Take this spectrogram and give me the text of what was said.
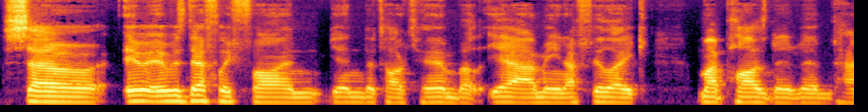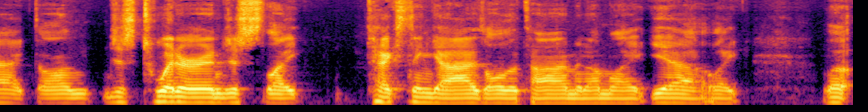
so it, it was definitely fun getting to talk to him. But yeah, I mean, I feel like my positive impact on just Twitter and just like texting guys all the time, and I'm like, yeah, like. Well,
